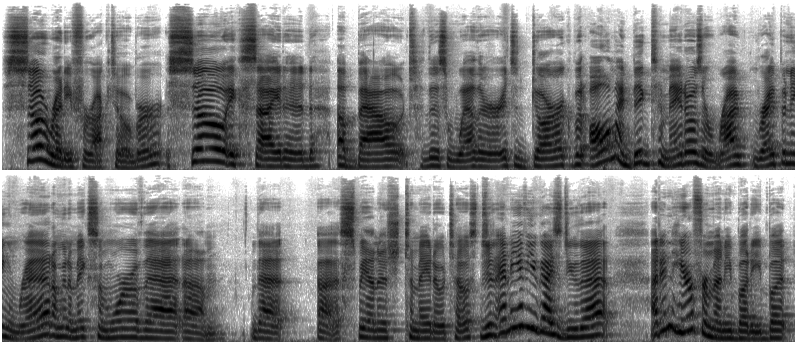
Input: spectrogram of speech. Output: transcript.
so ready for October. So excited about this weather. It's dark, but all of my big tomatoes are ripening red. I'm gonna make some more of that um, that uh, Spanish tomato toast. Did any of you guys do that? I didn't hear from anybody, but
